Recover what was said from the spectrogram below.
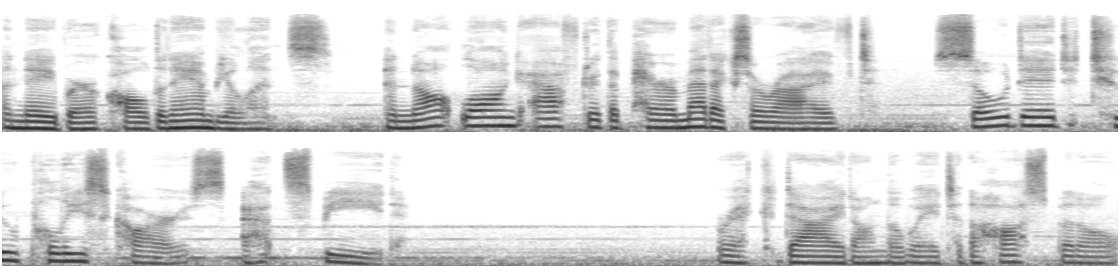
A neighbor called an ambulance, and not long after the paramedics arrived, so did two police cars at speed. Rick died on the way to the hospital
